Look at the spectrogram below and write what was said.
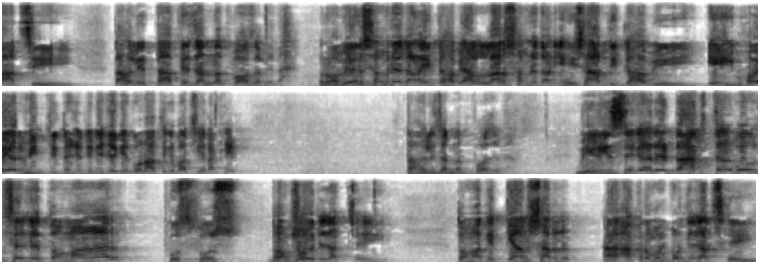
বাঁচে, তাহলে তাতে জান্নাত পাওয়া যাবে না। রবের সামনে দাঁড়াইতে হবে, আল্লাহর সামনে দাঁড়িয়ে হিসাব দিতে হবে। এই ভয়ের ভিত্তিতে যদি নিজেকে গোনা থেকে বাঁচিয়ে রাখে, তাহলে জান্নাত পাওয়া যাবে। বিড়ি সিগারেট ডাক্তার বলছে যে তোমার ফুসফুস ধ্বংস হইতে যাচ্ছে। তোমাকে ক্যান্সার হ্যাঁ, আক্রমণ করতে যাচ্ছে।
